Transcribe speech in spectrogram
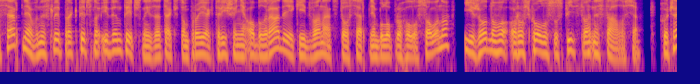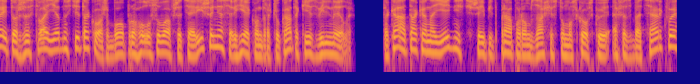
серпня внесли практично ідентичний за текстом проєкт рішення облради, який 12 серпня було проголосовано, і жодного розколу суспільства не сталося. Хоча й торжества єдності також, бо проголосувавши це рішення, Сергія Кондрачука таки звільнили. Така атака на єдність ще й під прапором захисту Московської ФСБ церкви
